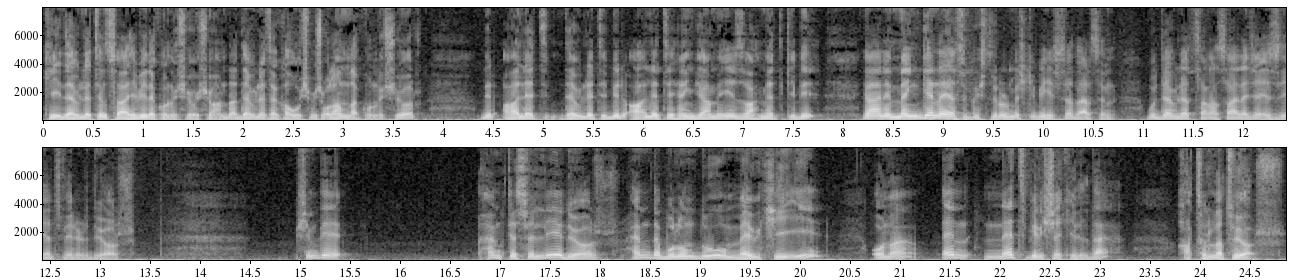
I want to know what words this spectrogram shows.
ki devletin sahibiyle konuşuyor şu anda. Devlete kavuşmuş olanla konuşuyor. Bir alet, devleti bir aleti hengameyi zahmet gibi. Yani mengeneye sıkıştırılmış gibi hissedersin. Bu devlet sana sadece eziyet verir diyor. Şimdi hem teselli ediyor hem de bulunduğu mevkii ona en net bir şekilde hatırlatıyor.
